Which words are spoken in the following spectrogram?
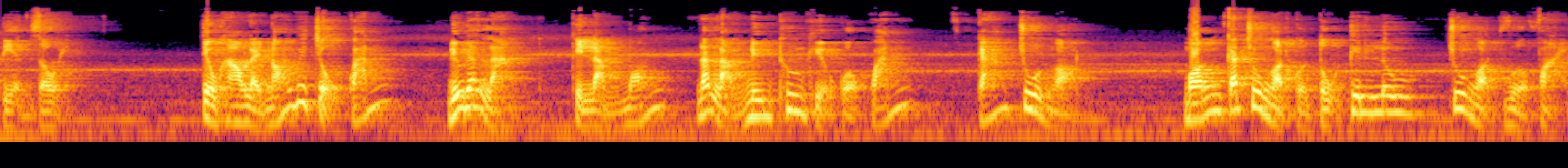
tiền rồi. Tiểu Hào lại nói với chủ quán, nếu đã làm thì làm món đã làm nên thương hiệu của quán, cá chua ngọt. Món cá chua ngọt của tụ tiên lâu chua ngọt vừa phải,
